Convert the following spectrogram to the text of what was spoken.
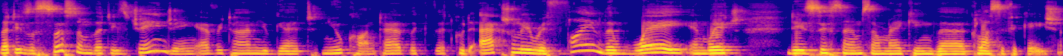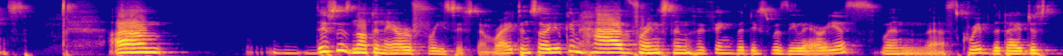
that is a system that is changing every time you get new content that, that could actually refine the way in which these systems are making the classifications. Um, this is not an error-free system, right? And so you can have, for instance, I think that this was hilarious when a Scribd that I just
